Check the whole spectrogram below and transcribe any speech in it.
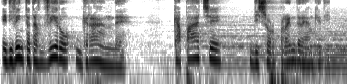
e diventa davvero grande, capace di sorprendere anche Dio.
